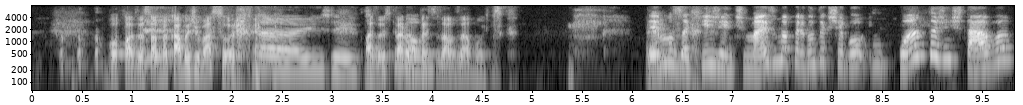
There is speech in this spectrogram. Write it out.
vou fazer só meu cabo de vassoura. Ai, gente. Mas eu espero bom, não precisar usar muito. Temos é aqui, gente, mais uma pergunta que chegou enquanto a gente estava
